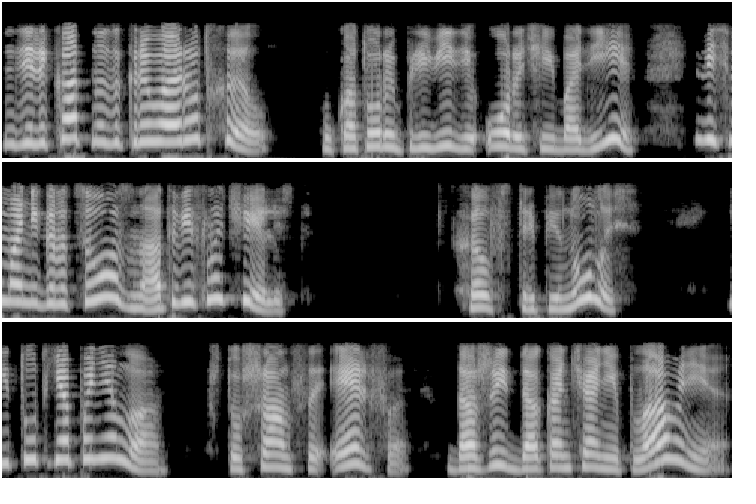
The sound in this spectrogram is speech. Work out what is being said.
деликатно закрывая рот Хелл, у которой при виде орочи и бадьи весьма неграциозно отвисла челюсть. Хелл встрепенулась, и тут я поняла, что шансы эльфа дожить до окончания плавания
